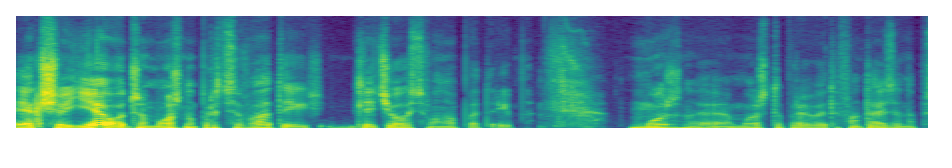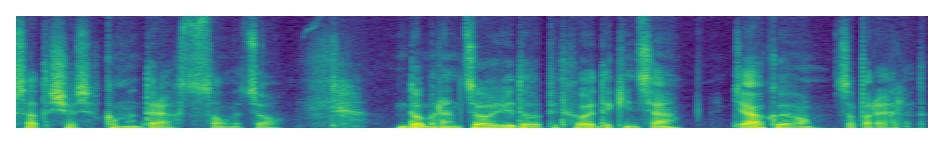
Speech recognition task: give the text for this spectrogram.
Якщо є, отже, можна працювати і для чогось воно потрібне. Можна, можете проявити фантазію, написати щось в коментарях стосовно цього. Добре, на цього відео підходить до кінця. Дякую вам за перегляд.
